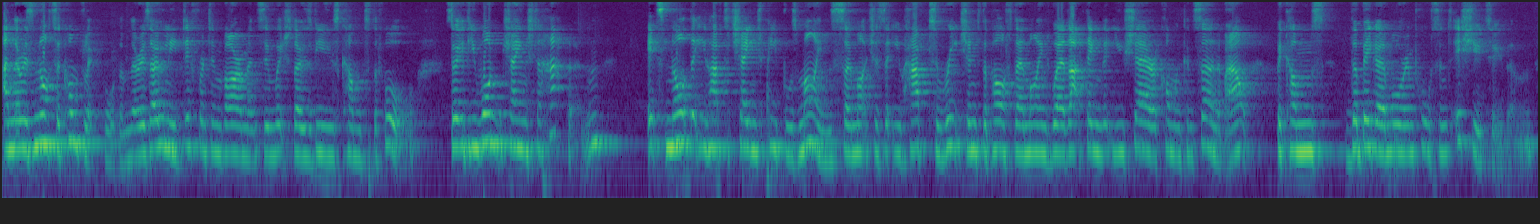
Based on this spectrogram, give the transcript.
and there is not a conflict for them. There is only different environments in which those views come to the fore. So if you want change to happen, it's not that you have to change people's minds so much as that you have to reach into the part of their mind where that thing that you share a common concern about becomes the bigger, more important issue to them.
